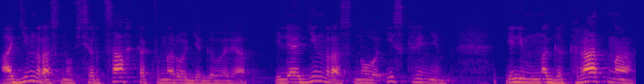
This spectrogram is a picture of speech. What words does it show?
один раз, но в сердцах, как в народе говорят, или один раз, но искренним, или многократно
